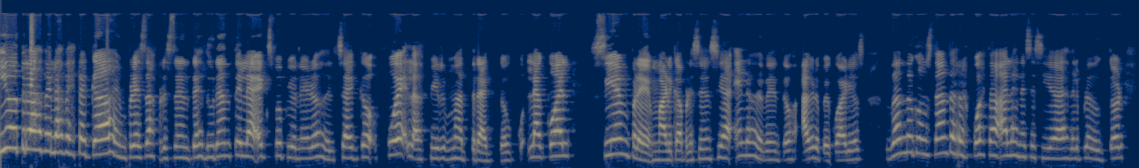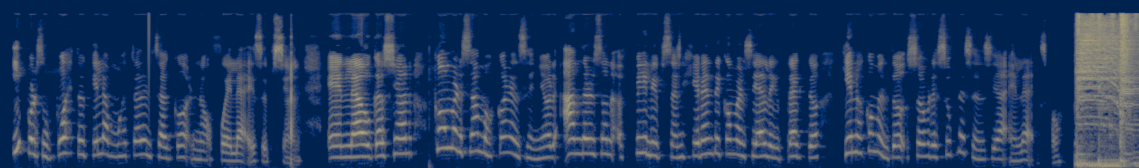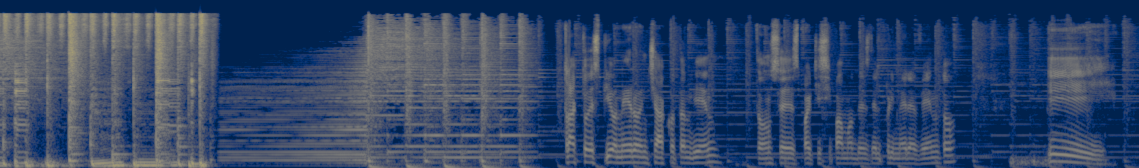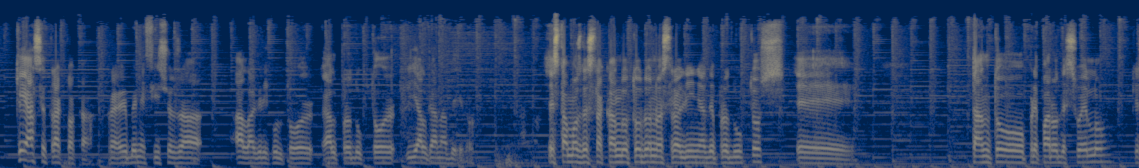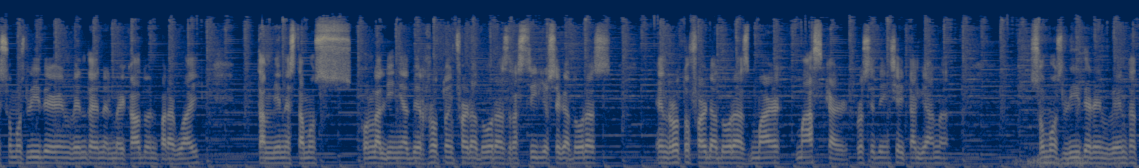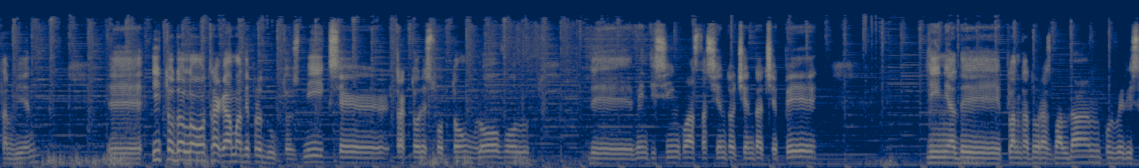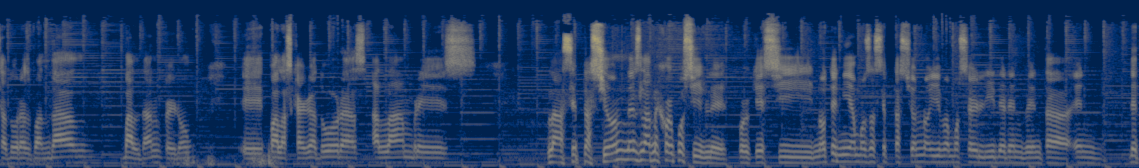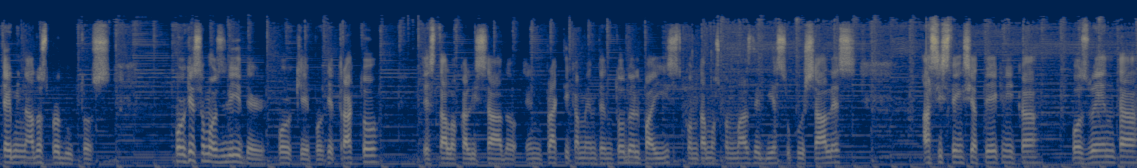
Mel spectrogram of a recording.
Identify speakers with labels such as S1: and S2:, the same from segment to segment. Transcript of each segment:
S1: Y otra de las destacadas empresas presentes durante la Expo Pioneros del Chaco fue la firma Tracto, la cual siempre marca presencia en los eventos agropecuarios, dando constante respuesta a las necesidades del productor y por supuesto que la muestra del Chaco no fue la excepción. En la ocasión conversamos con el señor Anderson Philipsen, gerente comercial de Tracto, quien nos comentó sobre su presencia en la expo.
S2: Tracto es pionero en Chaco también, entonces participamos desde el primer evento. ¿Y qué hace Tracto acá? Traer beneficios al agricultor, al productor y al ganadero. Estamos destacando toda nuestra línea de productos, eh, tanto preparo de suelo, que somos líder en venta en el mercado en Paraguay. También estamos con la línea de rotoenfardadoras, rastrillos, segadoras, en rotofardadoras Mar Mascar, procedencia italiana. Somos líder en venta también. Eh, y toda la otra gama de productos, mixer, tractores Fotón, Lovol, de 25 hasta 180 HP, línea de plantadoras Baldan, pulverizadoras Baldan, Baldan perdón, eh, palas cargadoras, alambres, la aceptación es la mejor posible, porque si no teníamos aceptación no íbamos a ser líder en venta en determinados productos. ¿Por qué somos líder? ¿Por qué? Porque Tracto está localizado en prácticamente en todo el país, contamos con más de 10 sucursales, asistencia técnica, postventa,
